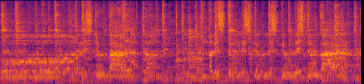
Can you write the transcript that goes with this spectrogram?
Oh, Lisdoon Varna. Lisdoon, Lisdoon, Lisdoon, Lisdoon Varna.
